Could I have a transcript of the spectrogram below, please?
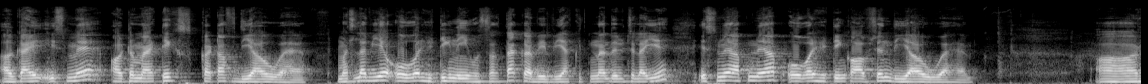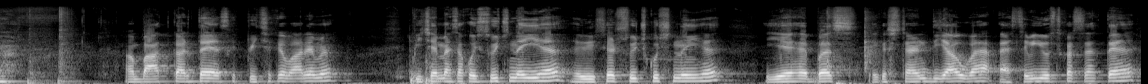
और गाइस इसमें ऑटोमेटिक कट ऑफ़ दिया हुआ है। मतलब ये ओवर हीटिंग नहीं हो सकता कभी भी, आप कितना देर चलाइए। इसमें अपने आप ओवर हीटिंग का ऑप्शन दिया हुआ है। और अब बात करते हैं इसके पीछे के बारे में। पीछे में ऐसा कोई स्विच नहीं है, रीसेट स्विच कुछ नहीं है। ये है बस एक स्टैंड दिया हुआ है, ऐसे भी यूज़ कर सकते हैं।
